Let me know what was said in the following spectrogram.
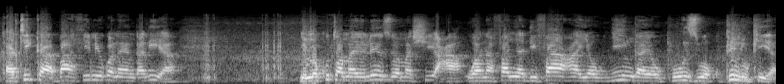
katika bathi nilikuwa naangalia nimekuta maelezo ya mashia wanafanya difaa ya ujinga ya upuuzi wa kupindukia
